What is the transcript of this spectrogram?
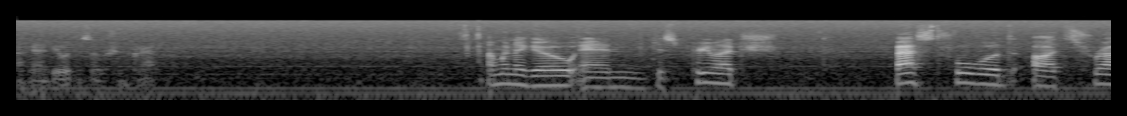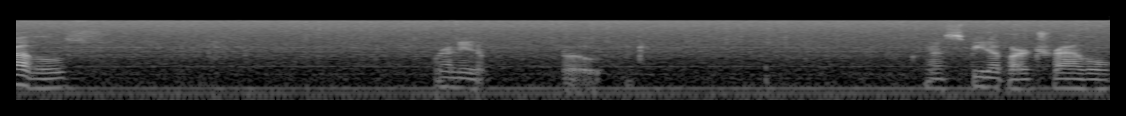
I'm not going to deal with this ocean crap. I'm gonna go and just pretty much fast forward our travels. We're gonna need a boat. I'm gonna speed up our travel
